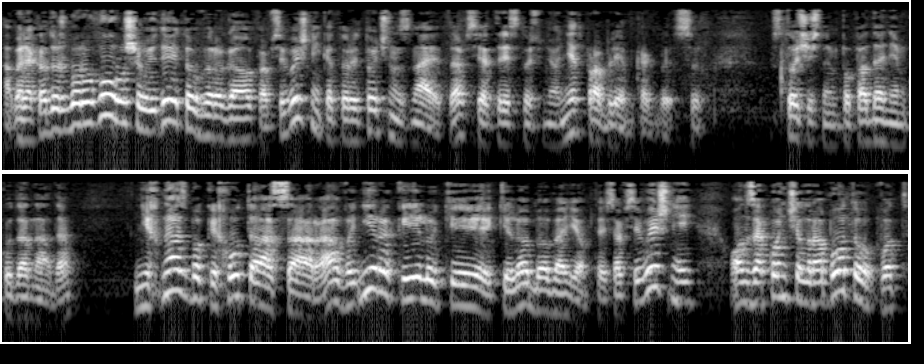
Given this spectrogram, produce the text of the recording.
А Балякадуш Баруху, Шевиды, то Вырагауф, а Всевышний, который точно знает, да, все ответственности, то есть у него нет проблем как бы с, с точечным попаданием куда надо. Нихнас бокихута асара, венира килу кило бабаем. То есть, а Всевышний, он закончил работу, вот,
